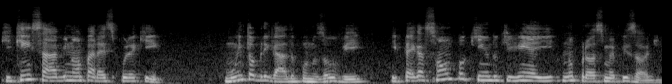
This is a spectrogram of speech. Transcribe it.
que quem sabe não aparece por aqui. Muito obrigado por nos ouvir e pega só um pouquinho do que vem aí no próximo episódio.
